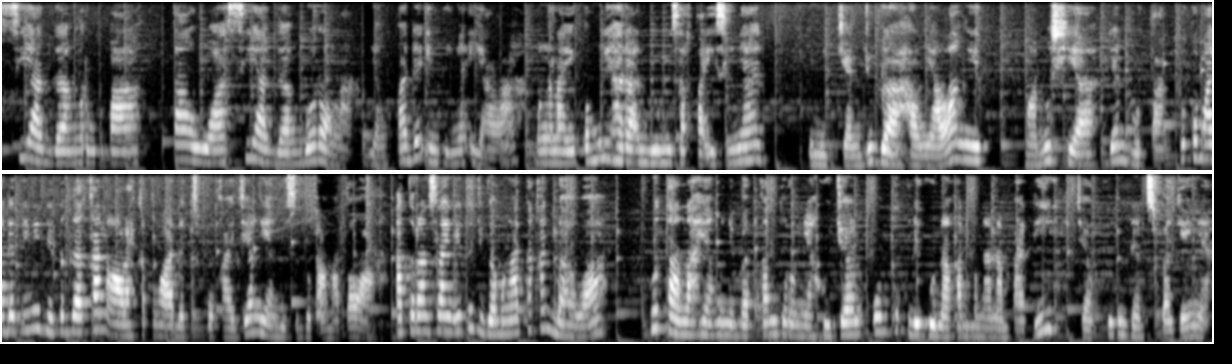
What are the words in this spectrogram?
Siagang Rupa, Tawa Siagang Boronga, yang pada intinya ialah mengenai pemeliharaan bumi serta isinya, demikian juga halnya langit, manusia, dan hutan. Hukum adat ini ditegakkan oleh ketua adat suku Kajang yang disebut Amatoa. Aturan selain itu juga mengatakan bahwa Hutanlah yang menyebabkan turunnya hujan untuk digunakan menanam padi, jagung, dan sebagainya.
